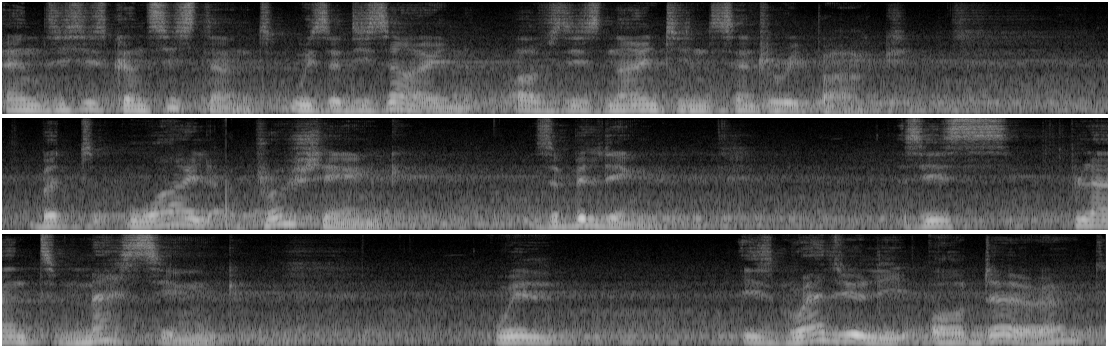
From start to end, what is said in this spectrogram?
And this is consistent with the design of this 19th century park. But while approaching the building, this plant massing will, is gradually ordered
